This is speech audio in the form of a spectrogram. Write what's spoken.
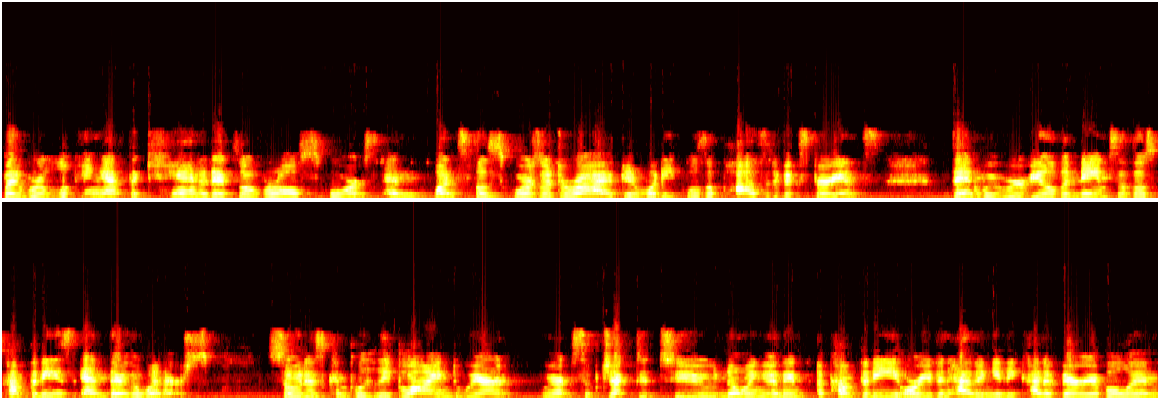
but we're looking at the candidates' overall scores. And once those scores are derived and what equals a positive experience, then we reveal the names of those companies and they're the winners. So it is completely blind. We aren't we aren't subjected to knowing a company or even having any kind of variable in,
